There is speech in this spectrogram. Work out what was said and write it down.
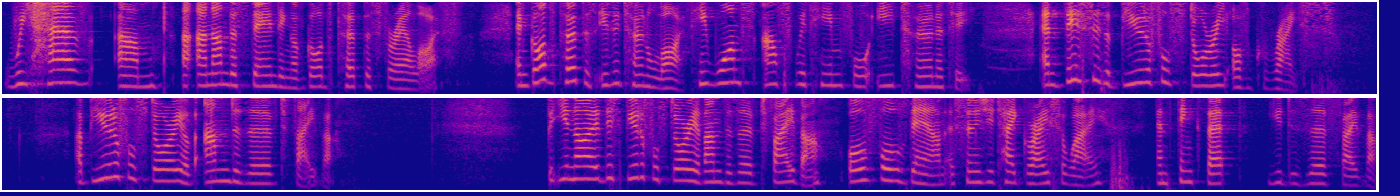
we have um, an understanding of God's purpose for our life. And God's purpose is eternal life. He wants us with Him for eternity. And this is a beautiful story of grace a beautiful story of undeserved favour. But you know, this beautiful story of undeserved favour all falls down as soon as you take grace away and think that you deserve favour.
